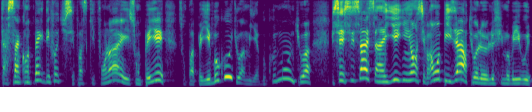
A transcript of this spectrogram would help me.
t'as 50 mecs, des fois, tu sais pas ce qu'ils font là, et ils sont payés. Ils sont pas payés beaucoup, tu vois, mais il y a beaucoup de monde, tu vois. C'est ça, c'est un yin c'est vraiment bizarre, tu vois, le, le film Hollywood.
